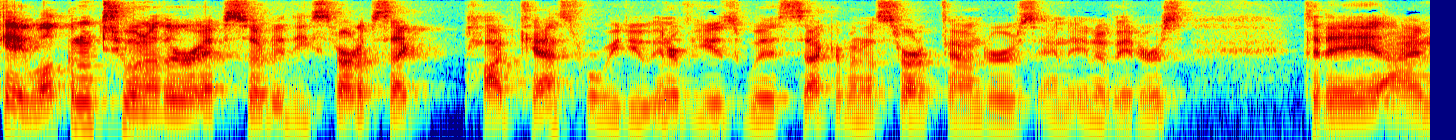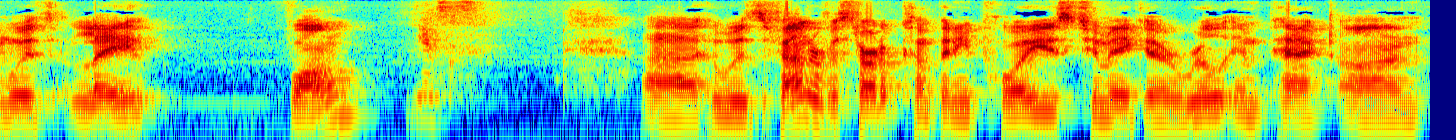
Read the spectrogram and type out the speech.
Okay, welcome to another episode of the Startup Sec podcast where we do interviews with Sacramento startup founders and innovators. Today I'm with Le Vuong, Yes. uh, who is the founder of a startup company poised to make a real impact on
